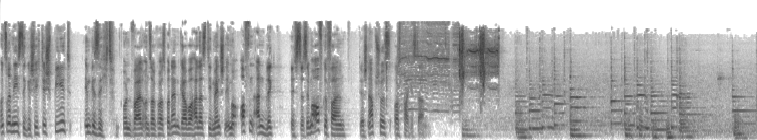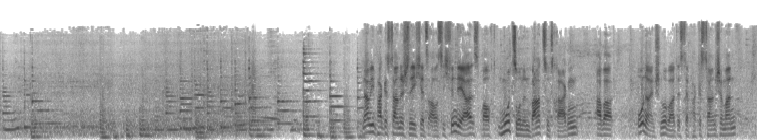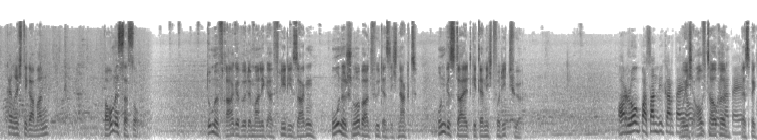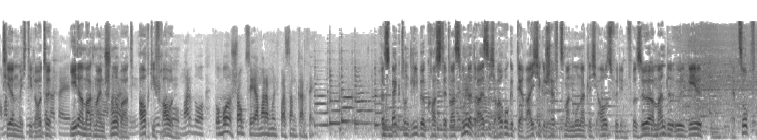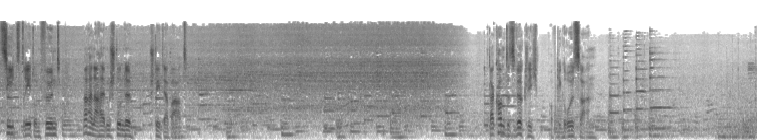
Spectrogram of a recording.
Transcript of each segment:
Unsere nächste Geschichte spielt im Gesicht. Und weil unser Korrespondent Gabor Hallas die Menschen immer offen anblickt, ist es ihm aufgefallen. Der Schnappschuss aus Pakistan. Na, wie pakistanisch sehe ich jetzt aus? Ich finde ja, es braucht Mut, so einen Bart zu tragen. Aber ohne ein Schnurrbart ist der pakistanische Mann kein richtiger Mann. Warum ist das so? Dumme Frage, würde Malik Alfredi sagen. Ohne Schnurrbart fühlt er sich nackt. Ungestylt geht er nicht vor die Tür. Wo ich auftauche, respektieren mich die Leute. Jeder mag meinen Schnurrbart, auch die Frauen. Respekt und Liebe kostet was. 130 Euro gibt der reiche Geschäftsmann monatlich aus für den Friseur, Mandelöl, Gel. Er zupft, zieht, dreht und föhnt. Nach einer halben Stunde steht der Bart. Da kommt es wirklich auf die Größe an.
